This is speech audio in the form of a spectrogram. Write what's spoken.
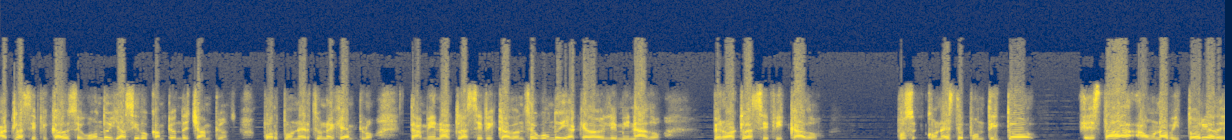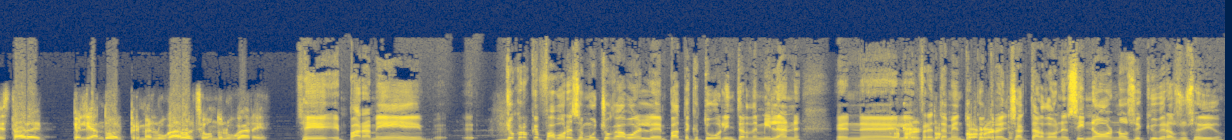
Ha clasificado de segundo y ha sido campeón de Champions. Por ponerte un ejemplo, también ha clasificado en segundo y ha quedado eliminado, pero ha clasificado. Pues con este puntito está a una victoria de estar eh, peleando el primer lugar o el segundo lugar, ¿eh? Sí, para mí, eh, yo creo que favorece mucho, Gabo, el empate que tuvo el Inter de Milán en el enfrentamiento contra el Shakhtar Donetsk. Si no, no sé qué hubiera sucedido.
